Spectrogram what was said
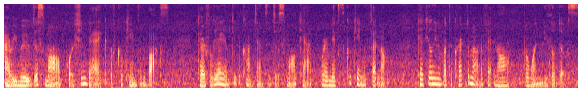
I removed a small portion bag of cocaine from the box. Carefully, I emptied the contents into a small cap where I mixed the cocaine with fentanyl, calculating about the correct amount of fentanyl for one lethal dose.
